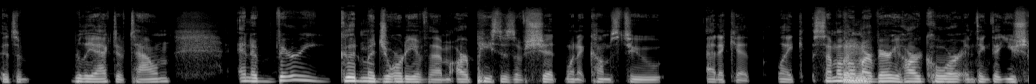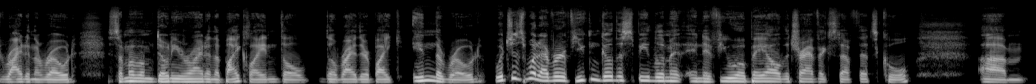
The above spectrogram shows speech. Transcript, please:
It's a really active town and a very good majority of them are pieces of shit when it comes to etiquette. Like some of them Mhm. are very hardcore and think that you should ride in the road. Some of them don't even ride in the bike lane. They'll they'll ride their bike in the road, which is whatever. If you can go the speed limit and if you obey all the traffic stuff, that's cool. Um,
